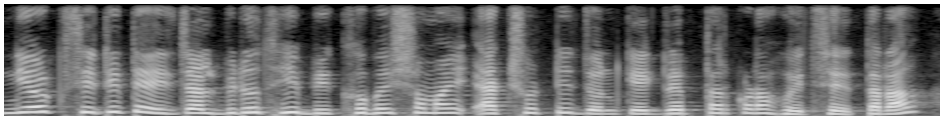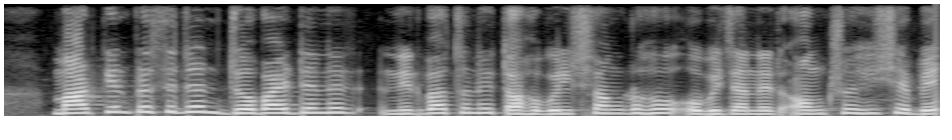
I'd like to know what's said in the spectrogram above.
নিউ ইয়র্ক সিটিতে ইসরায়েল বিরোধী বিক্ষোভের সময় একষট্টি জনকে গ্রেপ্তার করা হয়েছে। তারা মার্কিন প্রেসিডেন্ট জো বাইডেনের নির্বাচনী তহবিল সংগ্রহ অভিযানের অংশ হিসেবে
